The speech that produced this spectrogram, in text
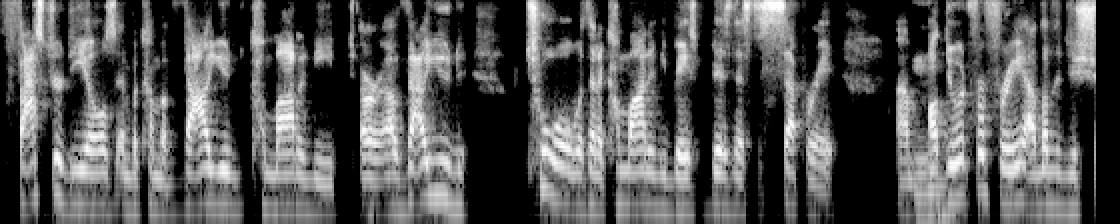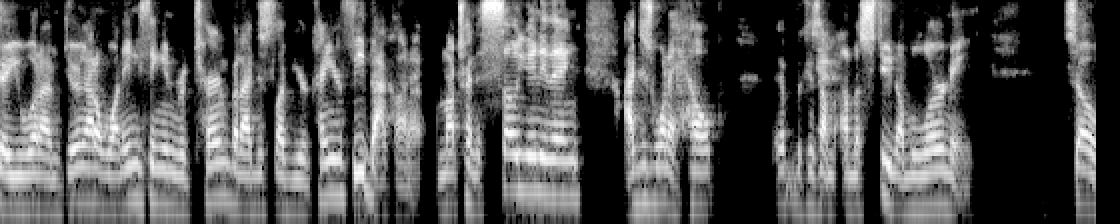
faster deals, and become a valued commodity or a valued tool within a commodity based business to separate. Um, mm-hmm. I'll do it for free. I'd love to just show you what I'm doing. I don't want anything in return, but I just love your kind of your feedback on it. I'm not trying to sell you anything. I just want to help uh, because I'm, I'm a student. I'm learning. So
